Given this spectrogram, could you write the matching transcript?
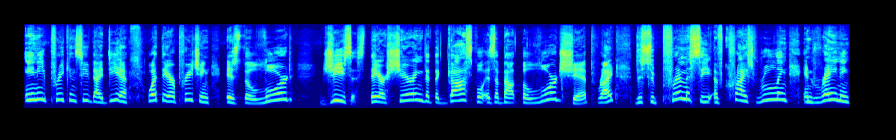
any preconceived idea, what they are preaching is the Lord Jesus. They are sharing that the gospel is about the lordship, right? The supremacy of Christ ruling and reigning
